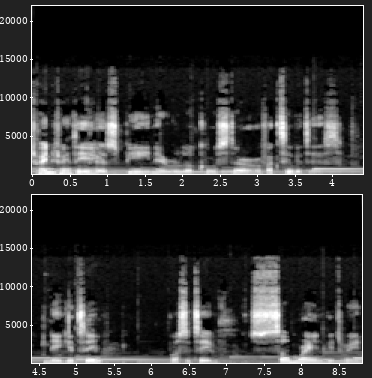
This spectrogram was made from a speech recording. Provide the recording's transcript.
2020 has been a roller coaster of activities negative, positive, somewhere in between.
